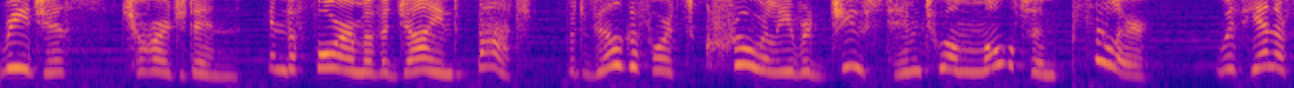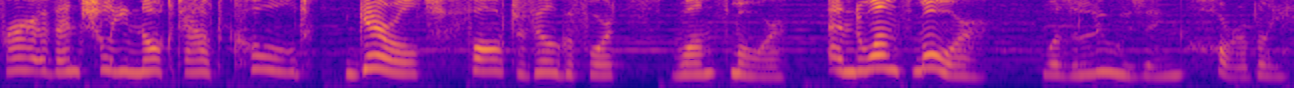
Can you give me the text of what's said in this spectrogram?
Regis charged in, in the form of a giant bat, but Vilgefortz cruelly reduced him to a molten pillar. With Yennefer eventually knocked out cold, Geralt fought Vilgefortz once more, and once more was losing horribly.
